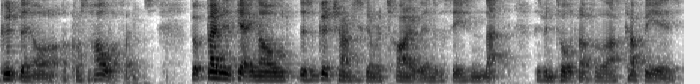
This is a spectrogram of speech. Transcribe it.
good they are across the whole offense. But Ben is getting old. There's a good chance he's going to retire at the end of the season. That has been talked about for the last couple of years,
